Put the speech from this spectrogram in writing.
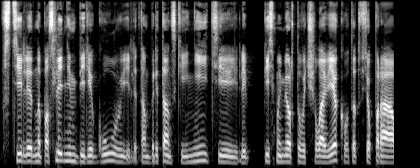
в стиле «На последнем берегу» или там «Британские нити» или письма мертвого человека, вот это все про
